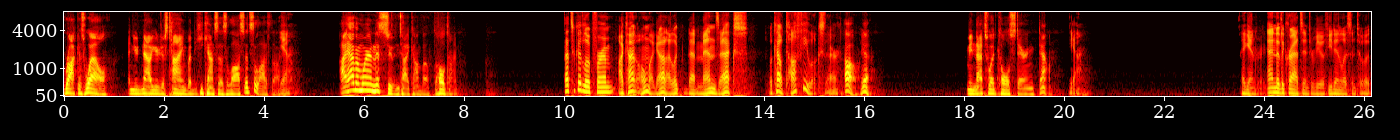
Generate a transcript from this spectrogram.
rock as well, and you're now you're just tying, but he counts it as a loss. It's a lot of stuff. Yeah. I have him wearing this suit and tie combo the whole time. That's a good look for him. I kind of, oh my God, I look that men's X. Look how tough he looks there. Oh yeah. I mean that's what Cole's staring down. Yeah. Again, end of the Kratz interview. If you didn't listen to it,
